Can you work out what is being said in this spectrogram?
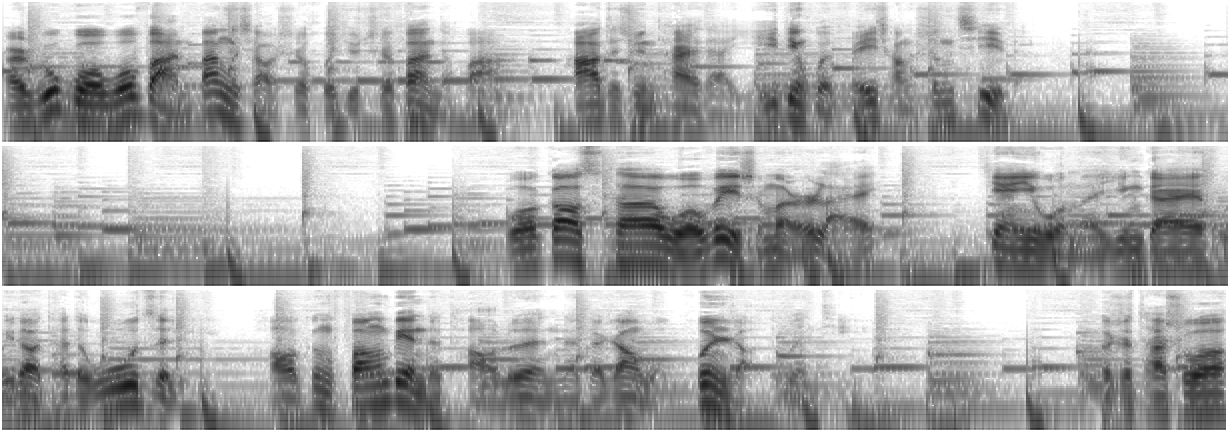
而如果我晚半个小时回去吃饭的话，哈特逊太太一定会非常生气的。我告诉他我为什么而来，建议我们应该回到他的屋子里，好更方便地讨论那个让我困扰的问题。可是他说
